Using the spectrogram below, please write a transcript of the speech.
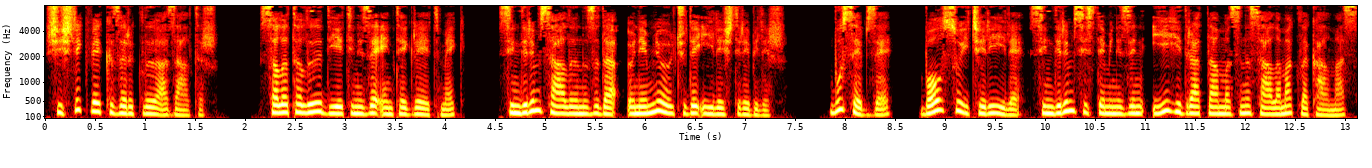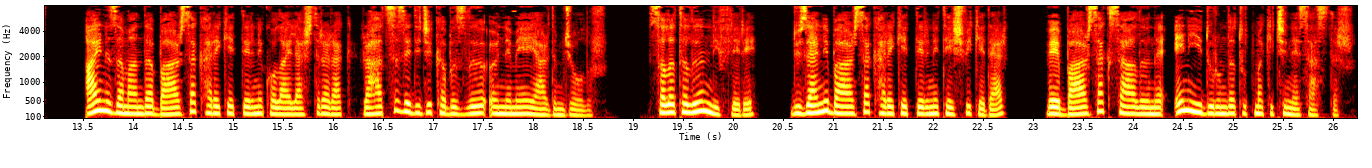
şişlik ve kızarıklığı azaltır. Salatalığı diyetinize entegre etmek, sindirim sağlığınızı da önemli ölçüde iyileştirebilir. Bu sebze, bol su içeriğiyle sindirim sisteminizin iyi hidratlanmasını sağlamakla kalmaz, aynı zamanda bağırsak hareketlerini kolaylaştırarak rahatsız edici kabızlığı önlemeye yardımcı olur. Salatalığın lifleri, düzenli bağırsak hareketlerini teşvik eder ve bağırsak sağlığını en iyi durumda tutmak için esastır.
